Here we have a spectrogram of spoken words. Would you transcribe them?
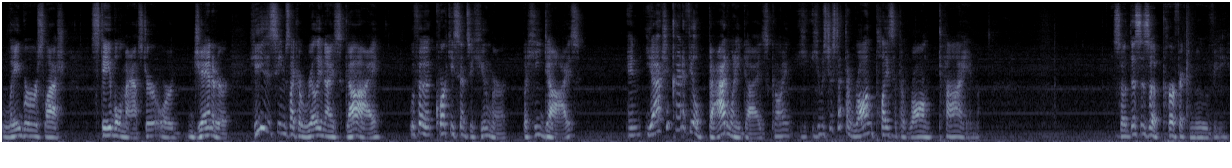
laborer slash stable master or janitor. He seems like a really nice guy with a quirky sense of humor, but he dies. And you actually kind of feel bad when he dies, going, he, he was just at the wrong place at the wrong time. So this is a perfect movie.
